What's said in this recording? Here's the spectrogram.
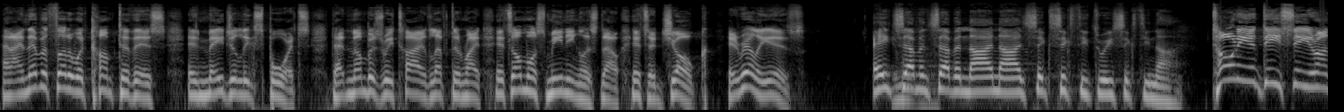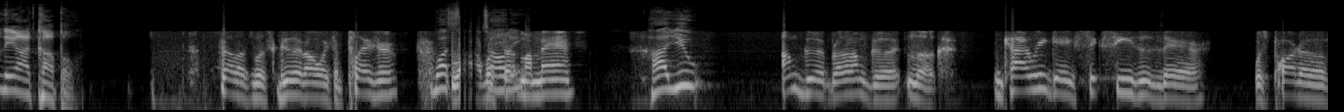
and I never thought it would come to this in Major League Sports that numbers retired left and right. It's almost meaningless now. It's a joke. It really is. 877 996 6369. Tony and DC, you're on the odd couple. Fellas, what's good? Always a pleasure. What's, Rob, what's Tony? up, my man? How you? I'm good, brother. I'm good. Look, Kyrie gave six seasons there, was part of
